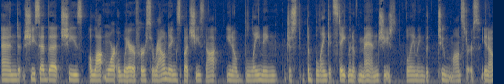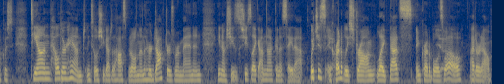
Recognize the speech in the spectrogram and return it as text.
And she said that she's a lot more aware of her surroundings, but she's not, you know, blaming just the blanket statement of men. She's blaming the two monsters, you know, because Tiaan held her hand until she got to the hospital, and then her doctors were men, and you know, she's she's like, I'm not gonna say that, which is incredibly strong. Like that's incredible as well. I don't know,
